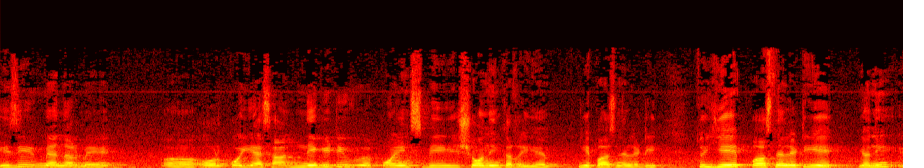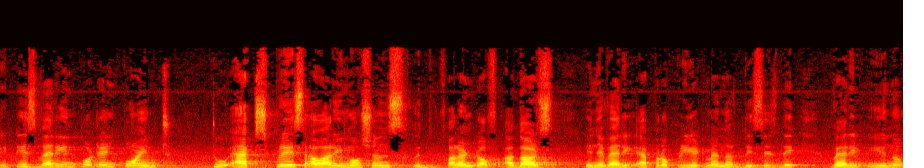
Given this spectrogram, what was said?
इजी मैनर में और कोई ऐसा नेगेटिव पॉइंट्स भी शो नहीं कर रही है, ये पर्सनैलिटी तो ये पर्सनैलिटी है, यानी it is very important point to express our emotions with front of others in a very appropriate manner this is the very you know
